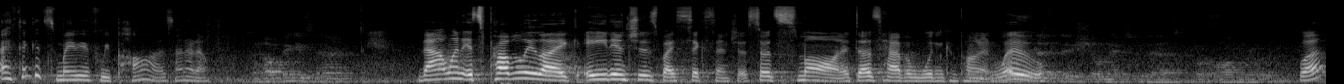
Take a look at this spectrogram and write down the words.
I think it's maybe if we pause, I don't know. So how big is that? That one, it's probably like eight inches by six inches. So it's small and it does have a wooden component. Whoa. What?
